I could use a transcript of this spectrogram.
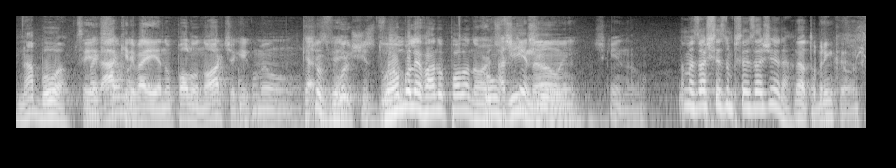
Na boa. É que Será que ele vai no Polo Norte aqui comer um Quero ver. Vamos levar no Polo Norte. Acho que não, hein? Acho que não. Não, mas eu acho que vocês não precisam exagerar. Não, tô brincando.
